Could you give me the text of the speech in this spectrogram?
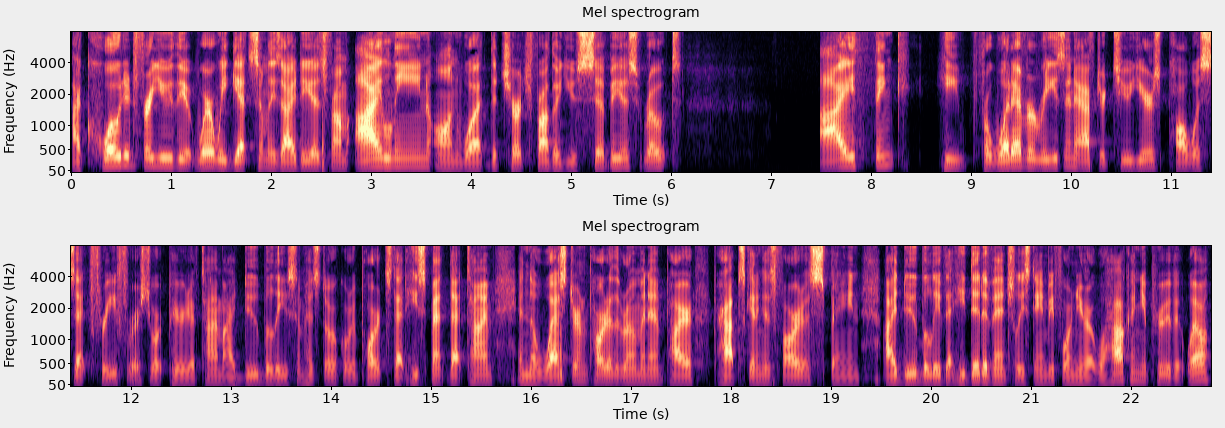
I quoted for you the, where we get some of these ideas from. I lean on what the church father Eusebius wrote. I think he, for whatever reason, after two years, Paul was set free for a short period of time. I do believe some historical reports that he spent that time in the western part of the Roman Empire, perhaps getting as far as Spain. I do believe that he did eventually stand before Nero. Well, how can you prove it? Well,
